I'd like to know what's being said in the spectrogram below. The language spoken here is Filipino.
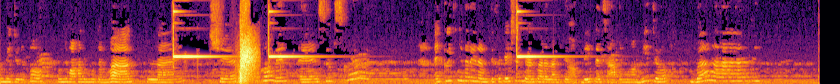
ng video na to, huwag niyo kakalimutan mag-like, share, comment, and subscribe! And click niyo na rin ang notification bell para lagi kayong updated sa aking mga video. Bye!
